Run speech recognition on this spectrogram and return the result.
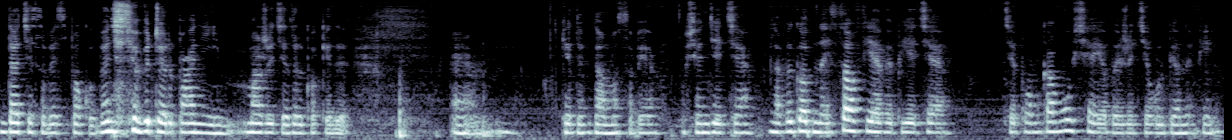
dacie sobie spokój. Będziecie wyczerpani i marzycie tylko kiedy, kiedy w domu sobie usiądziecie na wygodnej sofie, wypijecie ciepłą kawusię i obejrzycie ulubiony film.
